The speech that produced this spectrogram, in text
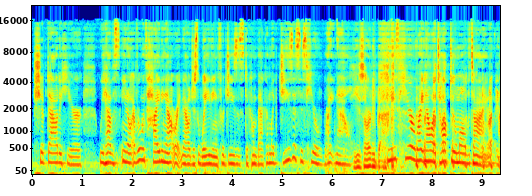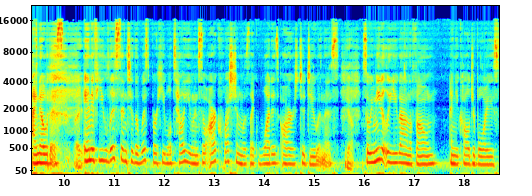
shipped out of here. We have you know, everyone's hiding out right now just waiting for Jesus to come back. I'm like, Jesus is here right now. He's already back. He's here right now. I talk to him all the time. Right. I know this. Right. And if you listen to the whisper, he will tell you. And so our question was like, what is ours to do in this? Yeah. So immediately you got on the phone and you called your boys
